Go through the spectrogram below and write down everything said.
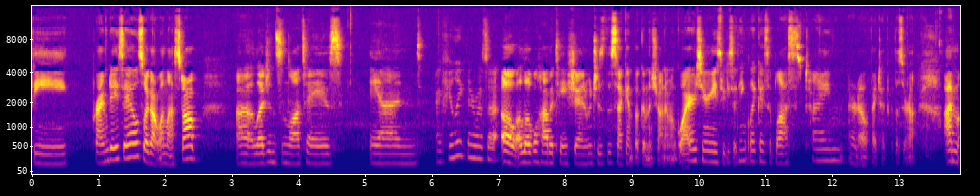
the Prime Day sale, so I got One Last Stop, uh, Legends and Lattes, and I feel like there was a, oh, A Local Habitation, which is the second book in the Seanan McGuire series, because I think, like I said last time, I don't know if I talked about this or not, I'm,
